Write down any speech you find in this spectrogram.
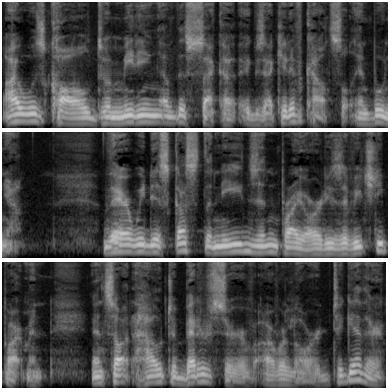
I was called to a meeting of the CECA Executive Council in Bunia. There we discussed the needs and priorities of each department and sought how to better serve our Lord together.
